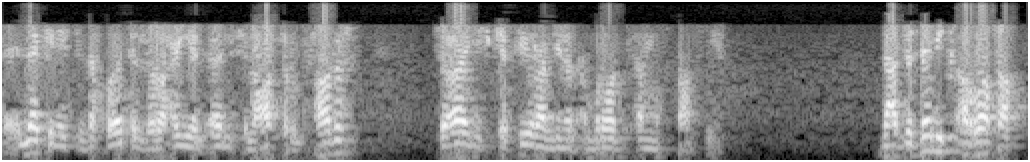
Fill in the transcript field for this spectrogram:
لكن التدخلات الجراحية الآن في العصر الحاضر تعالج كثيرا من الأمراض المستعصية. بعد ذلك الرفق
